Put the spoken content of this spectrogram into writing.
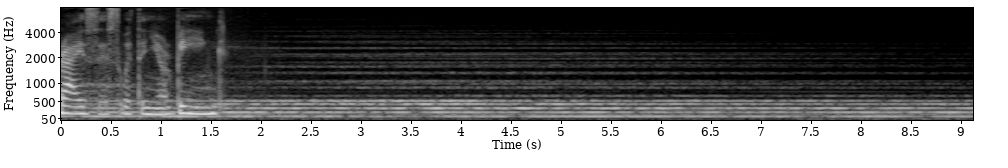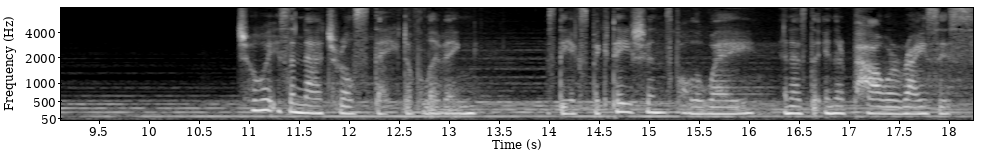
rises within your being. Joy is a natural state of living as the expectations fall away and as the inner power rises.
